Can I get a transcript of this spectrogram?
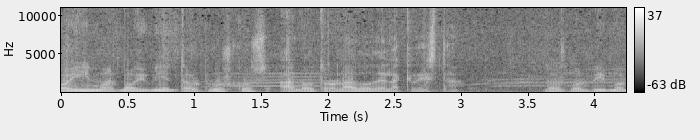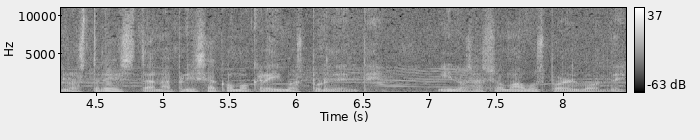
Oímos movimientos bruscos al otro lado de la cresta. Nos volvimos los tres tan aprisa como creímos prudente y nos asomamos por el borde.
